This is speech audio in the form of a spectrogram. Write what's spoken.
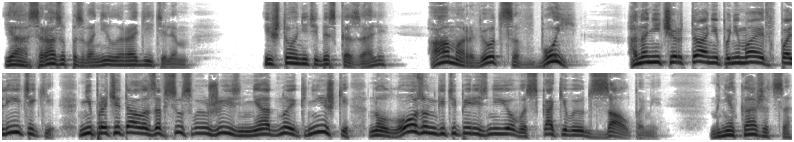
Я сразу позвонила родителям. И что они тебе сказали? Ама рвется в бой? Она ни черта не понимает в политике, не прочитала за всю свою жизнь ни одной книжки, но лозунги теперь из нее выскакивают залпами. Мне кажется,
